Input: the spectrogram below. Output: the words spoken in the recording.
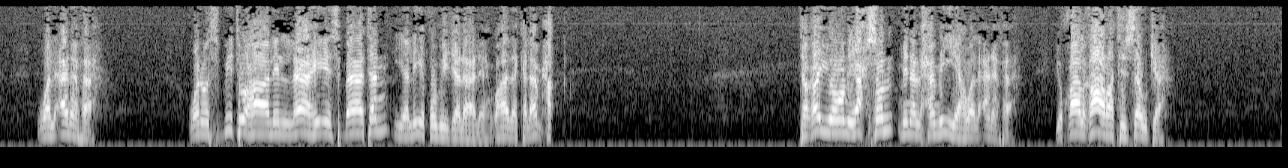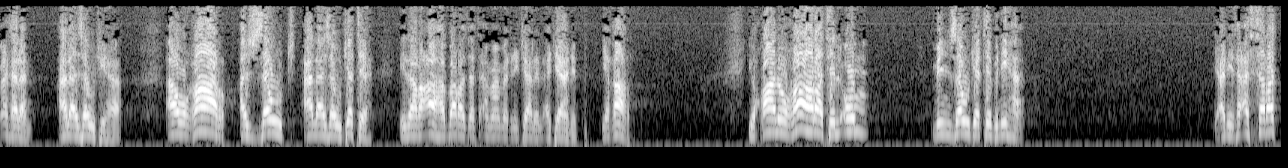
والأنفة. ونثبتها لله إثباتا يليق بجلاله وهذا كلام حق. تغير يحصل من الحمية والأنفة. يقال غارت الزوجة مثلا على زوجها أو غار الزوج على زوجته إذا رآها برزت أمام الرجال الأجانب. يغار يقال غارت الأم من زوجة ابنها. يعني تأثرت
